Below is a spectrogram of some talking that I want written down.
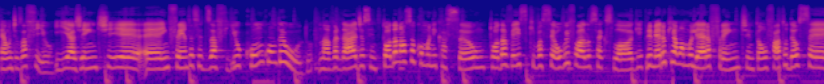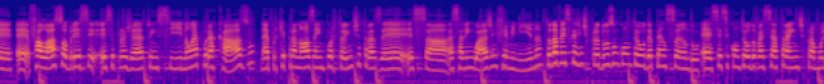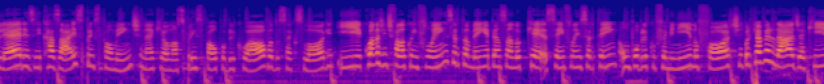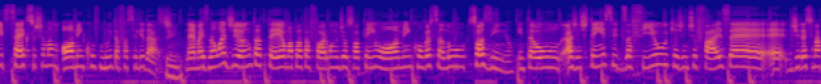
É um desafio. E a gente é, enfrenta esse desafio com conteúdo. Na verdade, assim, toda a nossa comunicação, toda vez que você ouve falar do sexlog, primeiro que é uma mulher à frente, então o fato de eu ser é, falar sobre esse, esse projeto em si não é por acaso, né? Porque para nós é importante trazer essa, essa linguagem feminina. Toda vez que a gente produz um conteúdo é pensando é, se esse conteúdo vai ser atraente para mulheres e casais, principalmente, né? Que é o nosso principal público-alvo do Sexlog. E quando a gente fala com influencer também é pensando que se a influencer tem um público feminino forte, porque a verdade é que sexo chama homem com muita facilidade, Sim. né? Mas não adianta ter uma plataforma onde eu só tenho homem conversando sozinho. Então, a gente tem esse desafio e que a gente faz é, é direcionar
